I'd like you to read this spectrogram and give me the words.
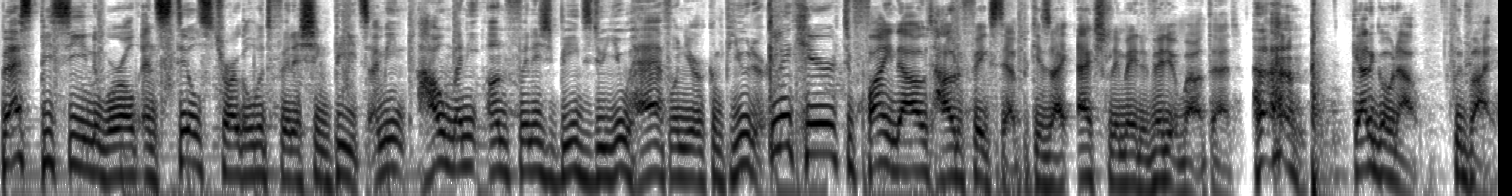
best PC in the world and still struggle with finishing beats. I mean, how many unfinished beats do you have on your computer? Click here to find out how to fix that because I actually made a video about that. Gotta go now. Goodbye.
